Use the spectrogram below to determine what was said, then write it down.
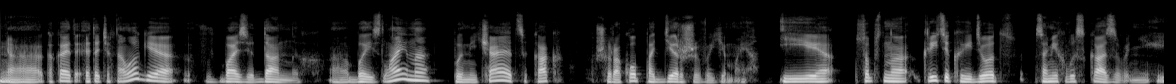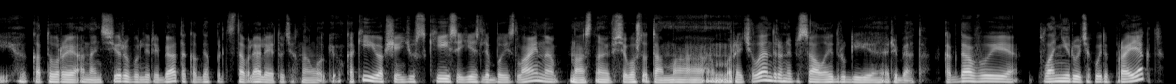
А, какая-то эта технология в базе данных бейзлайна помечается как широко поддерживаемая. И собственно, критика идет самих высказываний, которые анонсировали ребята, когда представляли эту технологию. Какие вообще use cases есть для бейзлайна на основе всего, что там а, Рэйчел Эндрю написала и другие ребята. Когда вы планируете какой-то проект,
